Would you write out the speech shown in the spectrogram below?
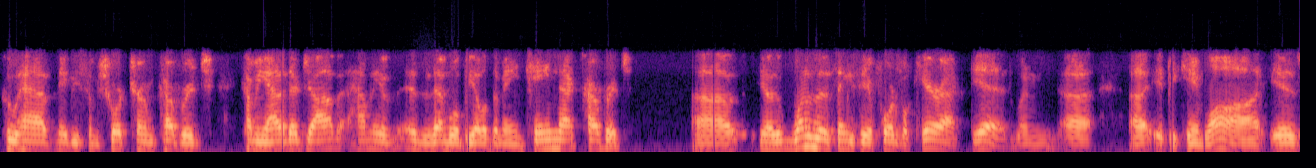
who have maybe some short term coverage coming out of their job, how many of them will be able to maintain that coverage. Uh, you know, one of the things the Affordable Care Act did when uh, uh, it became law is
